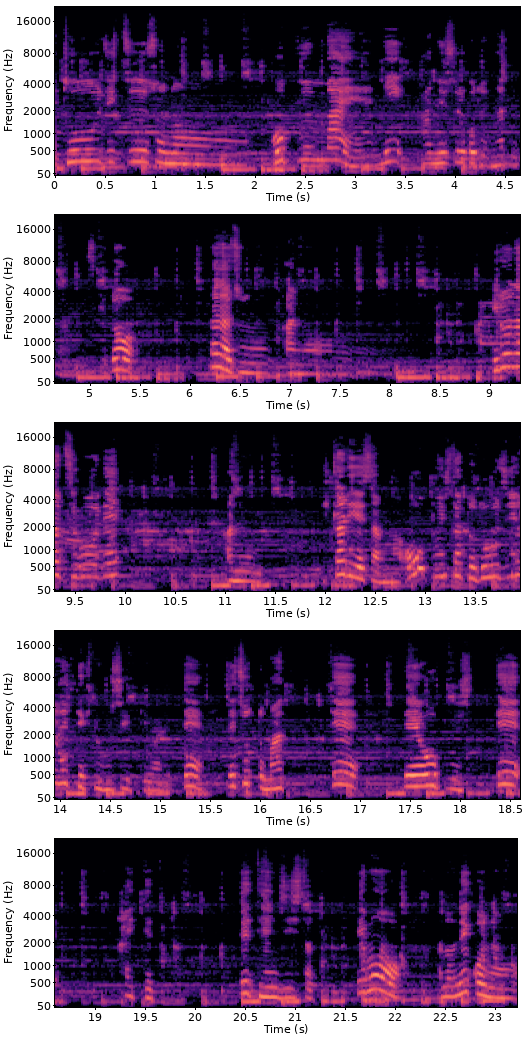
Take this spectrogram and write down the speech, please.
ー当日そのオープン前に搬入することになってたんですけどただそのあのいろんな都合であの光栄さんがオープンしたと同時に入ってきてほしいって言われてでちょっと待ってでオープンして入ってた。で展示したと。でもあの猫の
